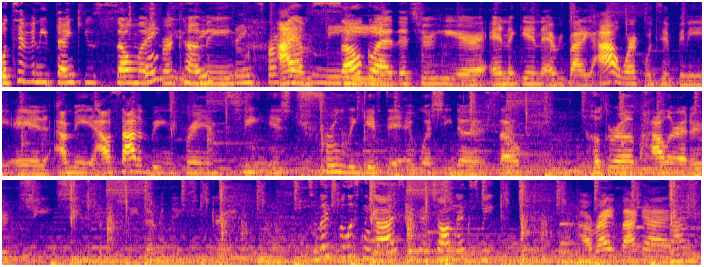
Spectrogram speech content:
well, Tiffany, thank you so much Thank for you, thank coming. you. Thanks for I am me. so glad that you're here. And again, everybody, I work with Tiffany, and I mean, outside of being friends, she is truly gifted at what she does. So hook her up, holler at her. She she's she's everything. She's great. So thanks for listening, guys. We'll catch y'all next week. All right, bye guys. Bye.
